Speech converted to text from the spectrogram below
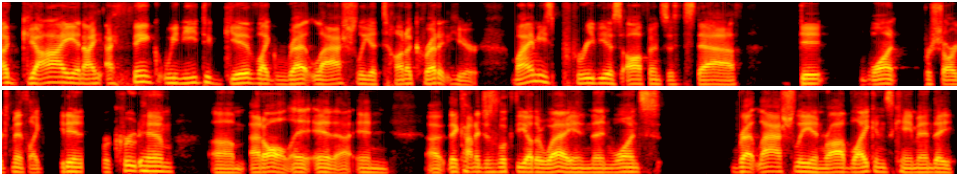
a guy, and I, I think we need to give like Rhett Lashlee a ton of credit here. Miami's previous offensive staff didn't want Brashard Smith. Like they didn't recruit him um, at all, and and, uh, and uh, they kind of just looked the other way. And then once Rhett Lashlee and Rob Likens came in, they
